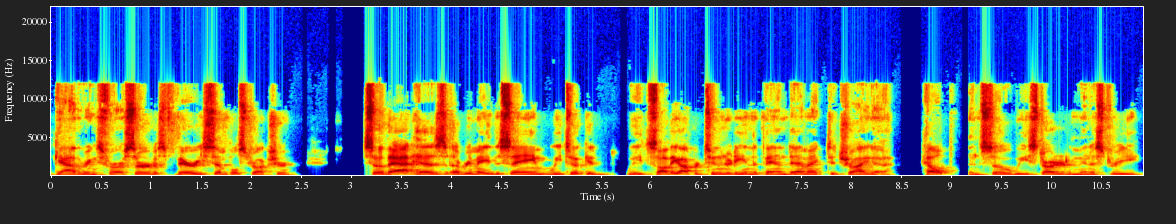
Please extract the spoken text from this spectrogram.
gatherings for our service. Very simple structure. So that has uh, remained the same. We took it. We saw the opportunity in the pandemic to try to help. And so we started a ministry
